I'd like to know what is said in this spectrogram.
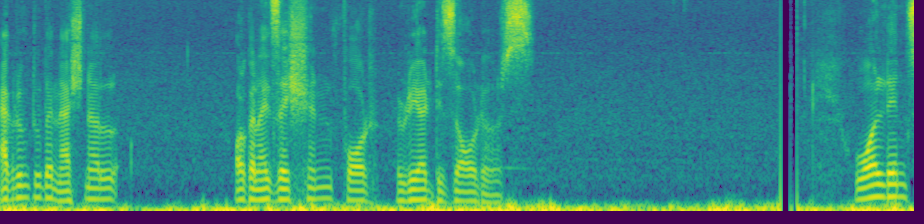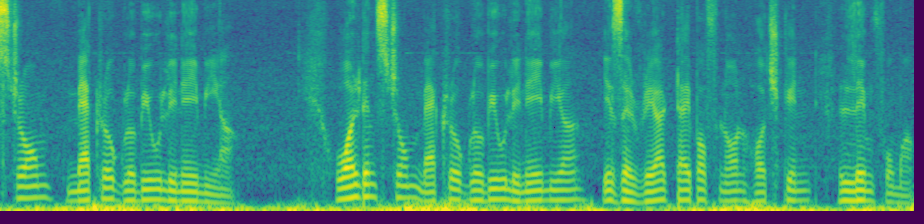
According to the National Organization for Rare Disorders Waldenstrom macroglobulinemia Waldenstrom macroglobulinemia is a rare type of non-Hodgkin lymphoma.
